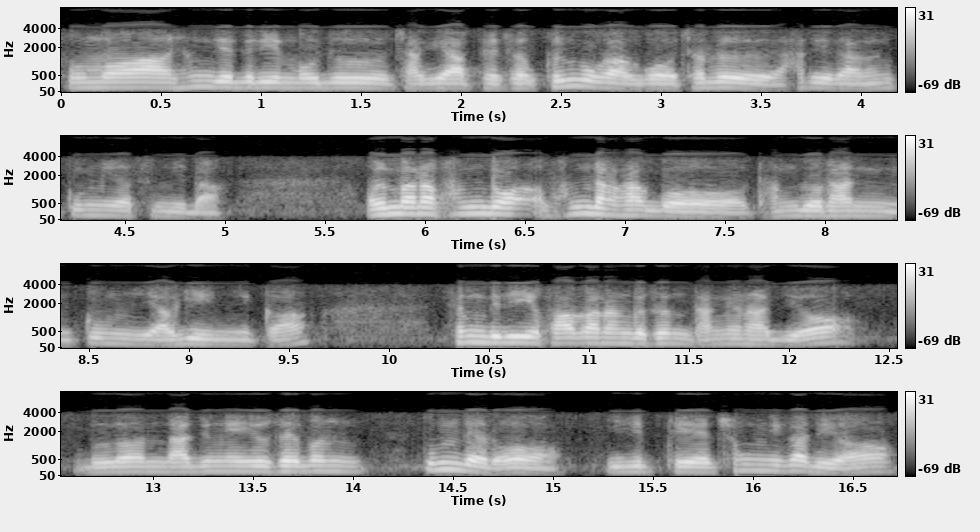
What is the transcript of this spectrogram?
부모와 형제들이 모두 자기 앞에서 굴복하고 절을 하리라는 꿈이었습니다. 얼마나 황당하고 당돌한 꿈 이야기입니까? 형들이 화가 난 것은 당연하지요. 물론 나중에 요셉은 꿈대로 이집트의 총리가 되어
